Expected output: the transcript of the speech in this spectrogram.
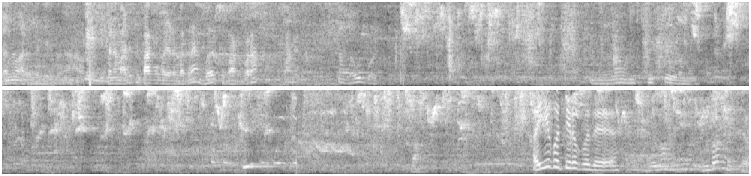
கண்ணு வாடகை வச்சுருக்கோம் இப்போ நம்ம அடுத்து பார்க்க போகிற இடம் பார்த்தோன்னா பேர்ட்ஸ் பார்க்க போகிறோம் வாங்க. லவ் பேர்ட் இதெல்லாம் வந்து கிறிஸ்து விடணும். கையை கொத்திர போகுது. இந்தோனேஷியா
